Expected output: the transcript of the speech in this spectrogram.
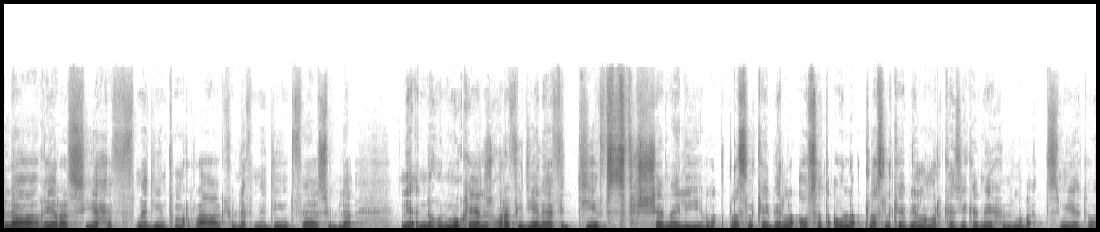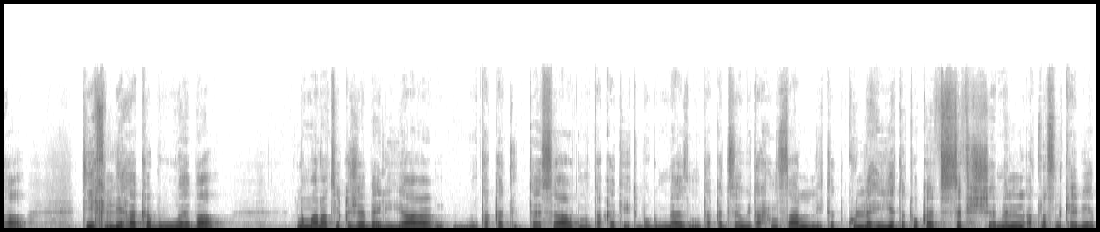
على غير السياحه في مدينة مراكش ولا في مدينة فاس ولا لأنه الموقع الجغرافي ديالها في الدير في السفح الشمالي الأطلس الكبير الأوسط أو الأطلس الكبير المركزي كما يحل بعض تسميتها تيخليها كبوابة لمناطق جبلية منطقة التساوت منطقه بوغماز منطقة زاوية أحنصال اللي كلها هي تتوقع في السفح الشمالي للأطلس الكبير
